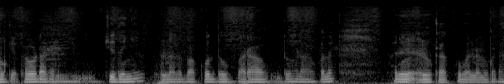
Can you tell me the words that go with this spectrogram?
ᱵᱟᱱᱟᱢ ᱠᱮᱫ ᱛᱷᱚᱲᱟ ᱜᱟᱱ ᱡᱩᱫᱟᱹ ᱧᱚᱜ ᱚᱱᱟ ᱫᱚ ᱵᱟᱠᱚ ᱫᱚ ᱵᱟᱨᱟᱣ ᱫᱚᱦᱲᱟ ᱟᱠᱟᱫᱟ ᱚᱱᱠᱟ ᱠᱚ ᱵᱟᱱᱟᱢ ᱠᱟᱫᱟ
